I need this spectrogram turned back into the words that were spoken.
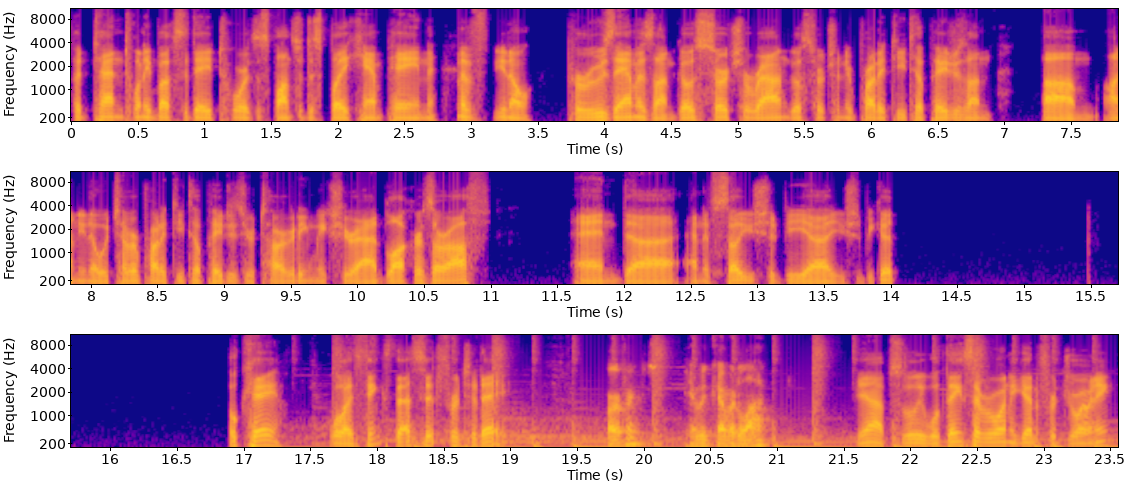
put 10 20 bucks a day towards a sponsored display campaign. Kind of you know peruse amazon. Go search around go search on your product detail pages on um on you know whichever product detail pages you're targeting. Make sure your ad blockers are off and uh, and if so, you should be uh, you should be good. Okay, well, I think that's it for today. Perfect. Yeah, we covered a lot. Yeah, absolutely. Well, thanks everyone again for joining.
